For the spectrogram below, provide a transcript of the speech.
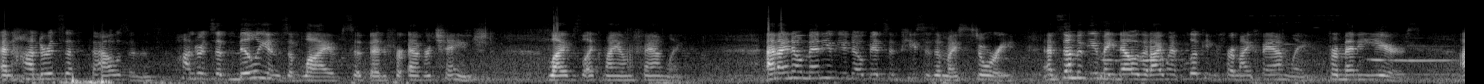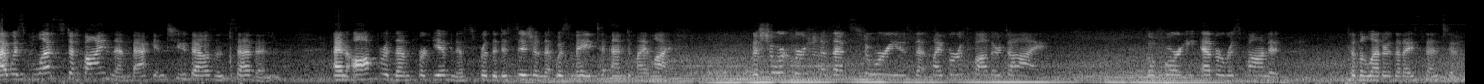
And hundreds of thousands, hundreds of millions of lives have been forever changed. Lives like my own family. And I know many of you know bits and pieces of my story. And some of you may know that I went looking for my family for many years. I was blessed to find them back in 2007 and offered them forgiveness for the decision that was made to end my life. The short version of that story is that my birth father died before he ever responded to the letter that I sent him.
